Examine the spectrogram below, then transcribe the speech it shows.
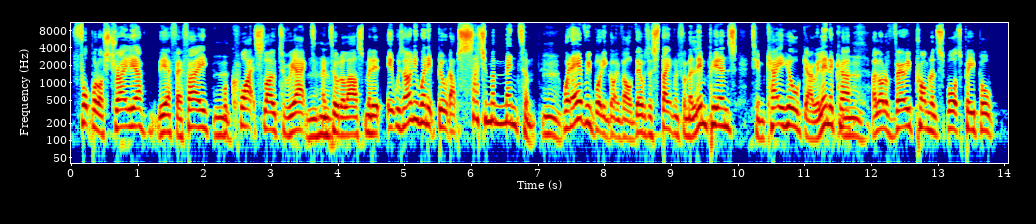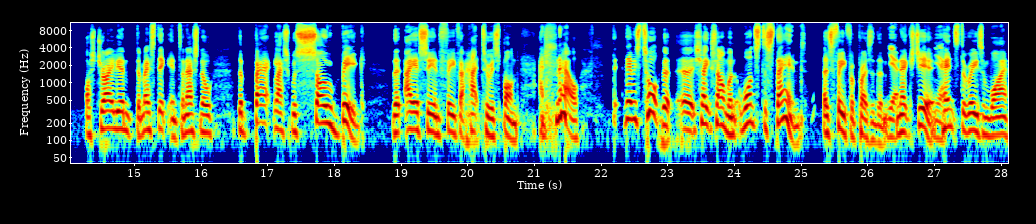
Football Australia, the FFA, mm. were quite slow to react mm-hmm. until the last minute. It was only when it built up such a momentum, mm. when everybody got involved. There was a statement from Olympians, Tim Cahill, Gary Lineker, mm. a lot of very prominent sports people, Australian, domestic, international. The backlash was so big that AFC and FIFA had to respond. And now th- there is talk that uh, Sheikh Salman wants to stand as FIFA president Yeah. next year. Yeah. Hence the reason why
